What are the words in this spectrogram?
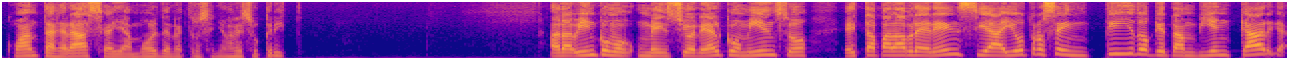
Cuánta gracia y amor de nuestro Señor Jesucristo. Ahora bien, como mencioné al comienzo, esta palabra herencia hay otro sentido que también carga.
